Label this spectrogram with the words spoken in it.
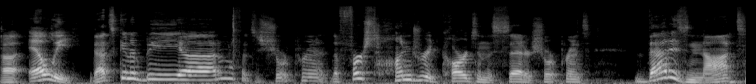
Uh, Elly, that's to be, uh, I don't know if that's a short print. The first 100 cards in the set are short prints. That is not,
